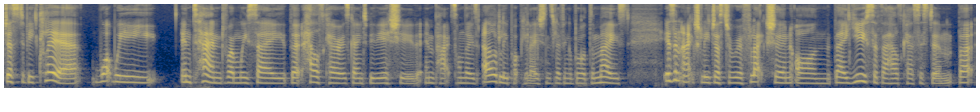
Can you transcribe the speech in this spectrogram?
Just to be clear, what we intend when we say that healthcare is going to be the issue that impacts on those elderly populations living abroad the most isn't actually just a reflection on their use of the healthcare system, but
